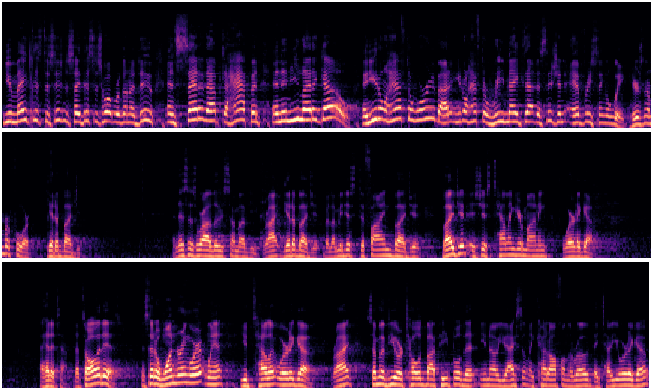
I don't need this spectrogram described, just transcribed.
You make this decision, say, this is what we're going to do, and set it up to happen, and then you let it go. And you don't have to worry about it. You don't have to remake that decision every single week. Here's number four get a budget. And this is where I lose some of you, right? Get a budget. But let me just define budget. Budget is just telling your money where to go ahead of time. That's all it is. Instead of wondering where it went, you tell it where to go, right? Some of you are told by people that, you know, you accidentally cut off on the road, they tell you where to go.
